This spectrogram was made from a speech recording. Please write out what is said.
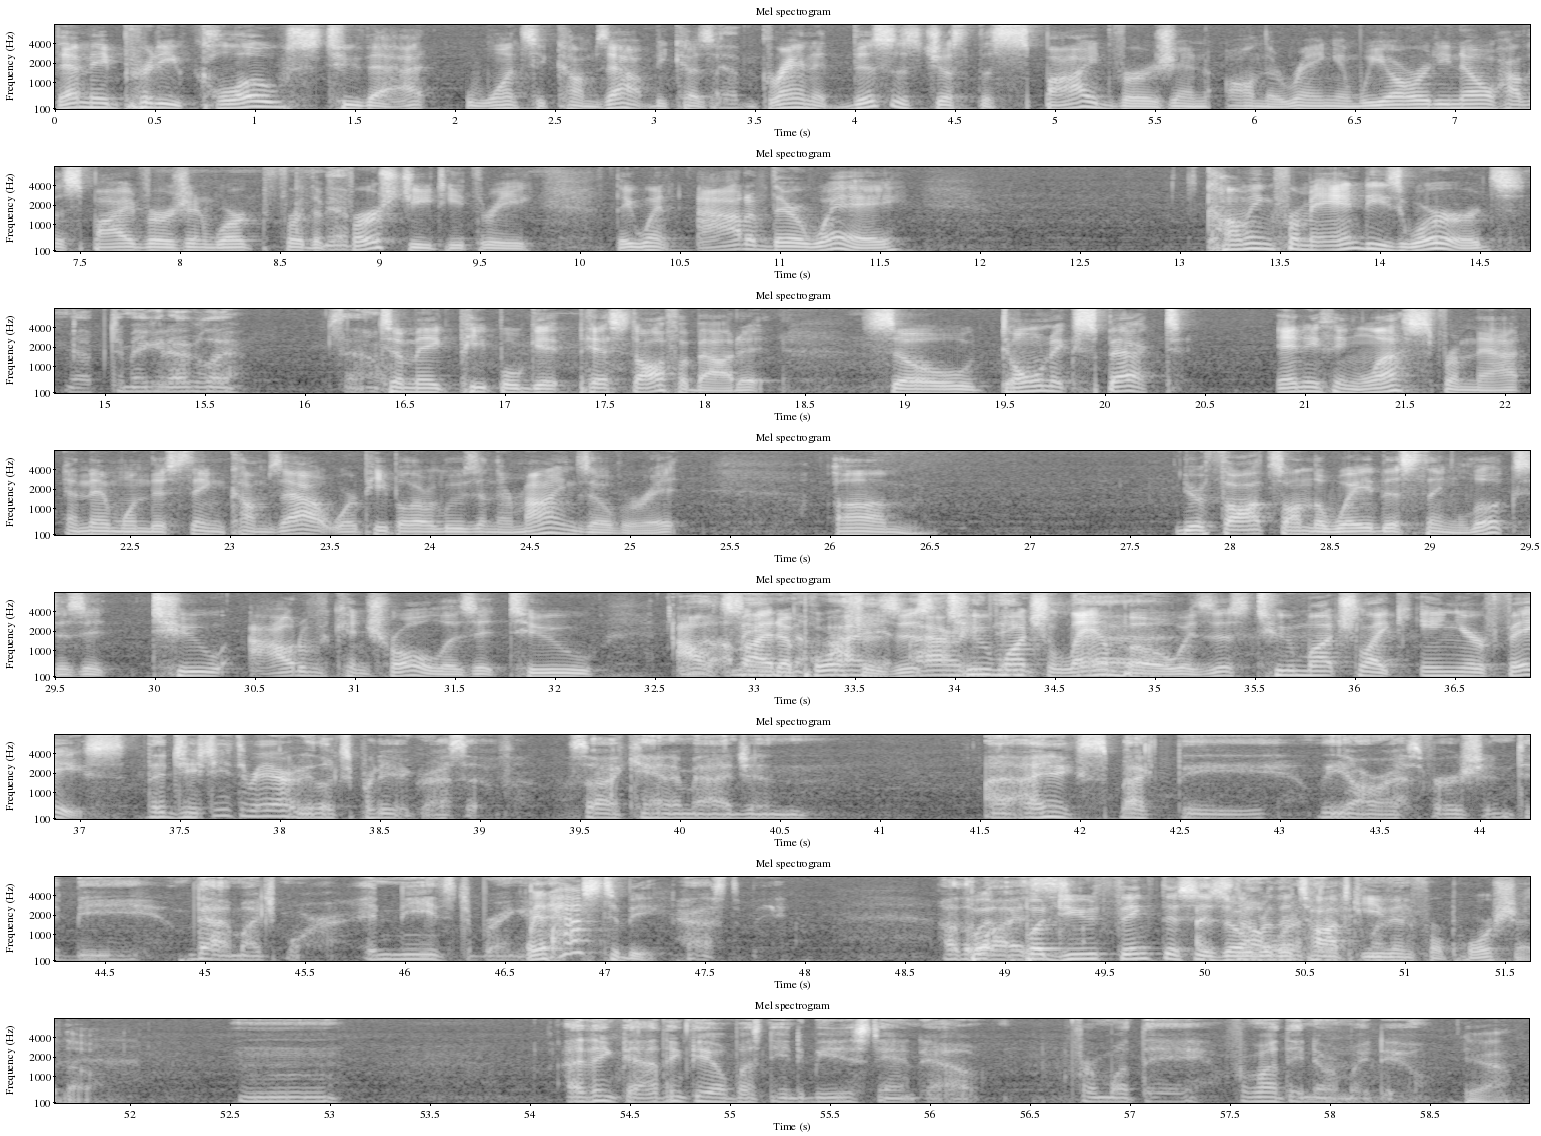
that may pretty close to that once it comes out because Yep. granted this is just the spied version on the ring and we already know how the spied version worked for the Yep. first gt3 they went out of their way coming from andy's words Yep, to make it ugly. So. to make people get pissed off about it. So don't expect anything less from that. And then when this thing comes out where people are losing their minds over it um your thoughts on the way this thing looks is it too out of control? Is it too Well, I outside mean, of porsche I- is this too much the- lambo? Is this too much like in your face? The GT3 already looks pretty aggressive. So I can't imagine. I, I expect the the RS version to be that much more. It needs to bring it. it has to be has to be. but, Otherwise, but do you think this is over the top even for porsche though mm. I think that I think the almost need to be to stand out from what they from what they normally do. yeah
